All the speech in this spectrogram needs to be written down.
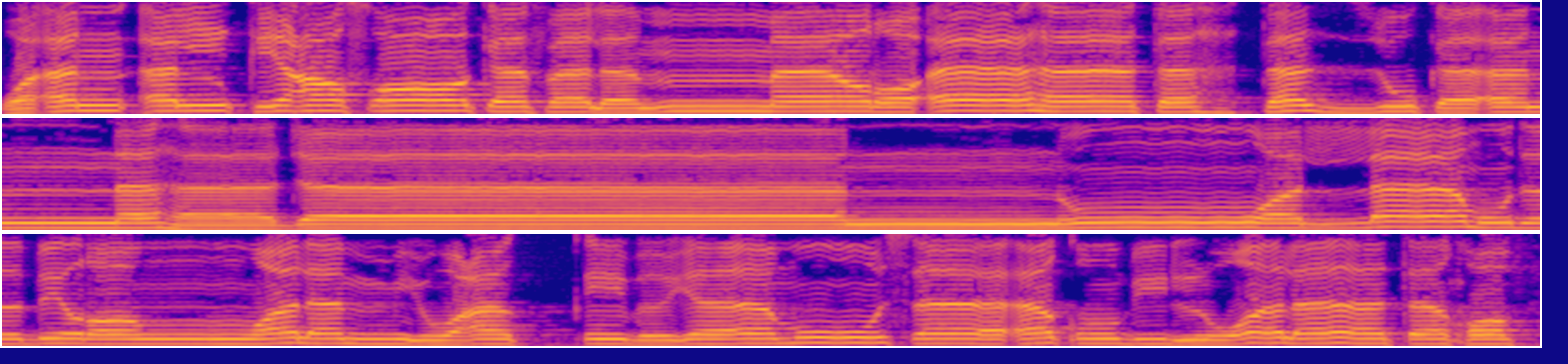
وَأَنْ أَلْقِ عَصَاكَ فَلَمَّا رَآهَا تَهْتَزُّ كَأَنَّهَا جَانٌّ وَلَّىٰ مُدْبِرًا وَلَمْ يُعَقِّبْ يَا مُوسَىٰ أَقْبِلْ وَلَا تَخَفْ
